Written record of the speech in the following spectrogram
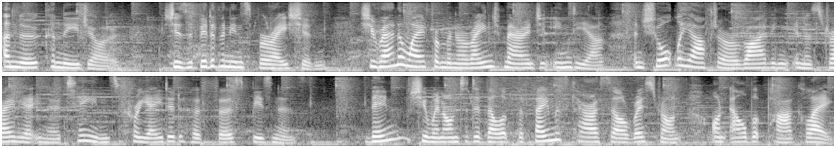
Anu Kanijo. She's a bit of an inspiration. She ran away from an arranged marriage in India and shortly after arriving in Australia in her teens created her first business. Then she went on to develop the famous Carousel restaurant on Albert Park Lake,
